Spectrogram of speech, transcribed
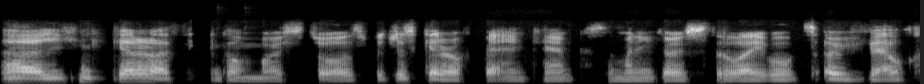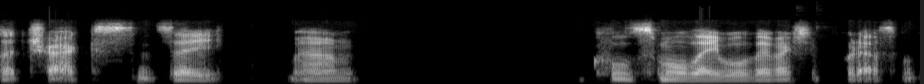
uh, you can get it, I think, on most stores, but just get it off Bandcamp because the money goes to the label. It's Ovelka Tracks. It's a um, cool small label. They've actually put out some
